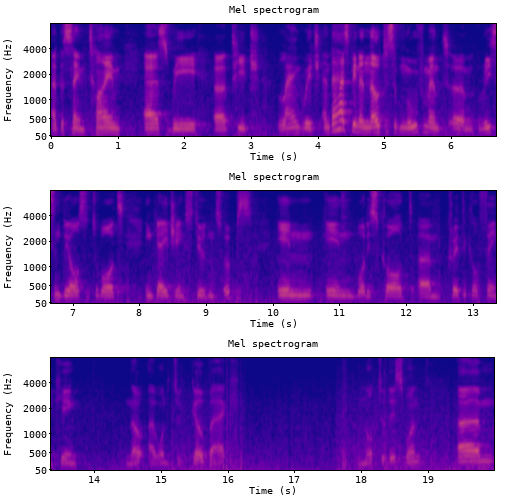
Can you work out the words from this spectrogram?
at the same time as we uh, teach language. And there has been a noticeable movement um, recently also towards engaging students, oops, in, in what is called um, critical thinking. No, I wanted to go back, not to this one. Um,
